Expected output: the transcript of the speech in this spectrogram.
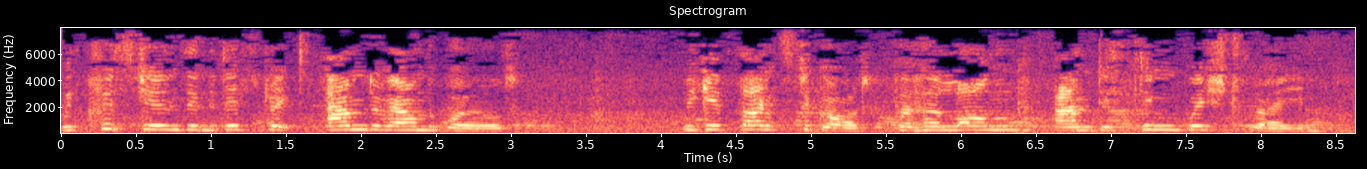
with Christians in the district and around the world, we give thanks to God for her long and distinguished reign.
